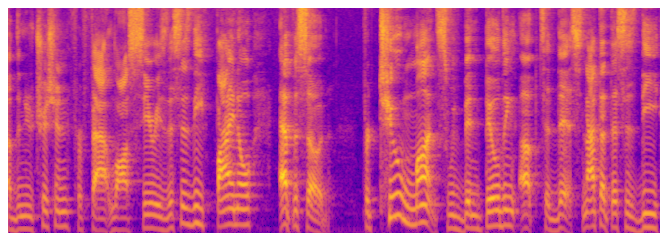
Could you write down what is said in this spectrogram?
of the nutrition for fat loss series. This is the final episode. For two months, we've been building up to this. Not that this is the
